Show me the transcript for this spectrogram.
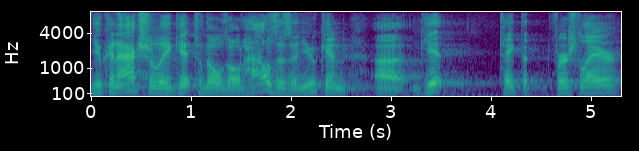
you can actually get to those old houses and you can uh, get take the first layer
